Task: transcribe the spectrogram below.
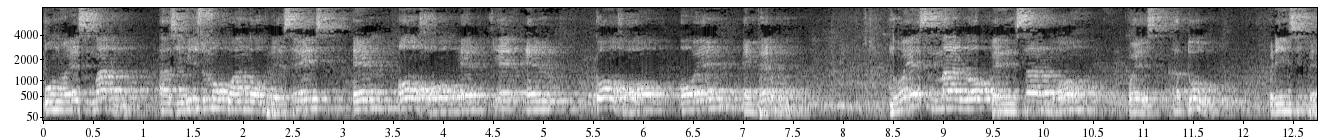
uno es malo. Asimismo, cuando ofrecéis el ojo, el, cojo o el enfermo, no es malo pensarlo, pues a tú, príncipe.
